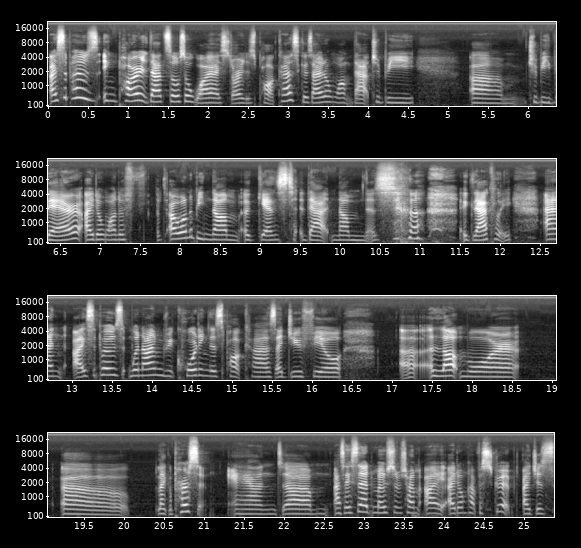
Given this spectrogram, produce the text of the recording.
i suppose in part that's also why i started this podcast because i don't want that to be um, to be there. I don't want to f- i want to be numb against that numbness. Exactly. And i suppose when i'm recording this podcast i do feel uh, a lot more uh, like a person and um, as I said, most of the time I, I don't have a script. I just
